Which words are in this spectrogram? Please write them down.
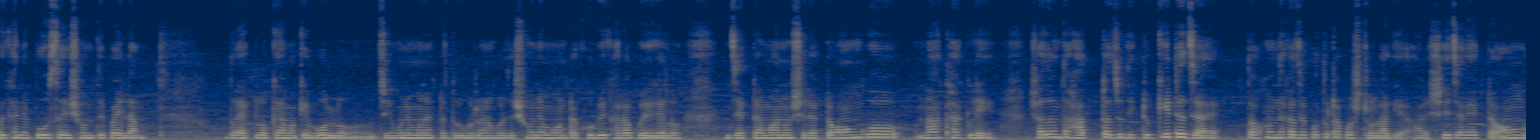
ওইখানে পৌঁছাই শুনতে পাইলাম। তো এক লোকে আমাকে বলল যে মনে মনে একটা দুর্ঘটনা করেছে শুনে মনটা খুবই খারাপ হয়ে গেল যে একটা মানুষের একটা অঙ্গ না থাকলে সাধারণত হাতটা যদি একটু কেটে যায়, তখন দেখা যায় কতটা কষ্ট লাগে। আর সেই জায়গায় একটা অঙ্গ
